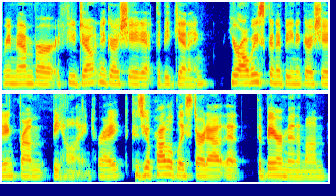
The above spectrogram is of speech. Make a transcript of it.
Remember, if you don't negotiate at the beginning, you're always going to be negotiating from behind, right? Because you'll probably start out at the bare minimum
